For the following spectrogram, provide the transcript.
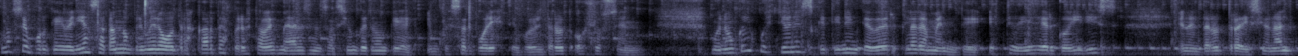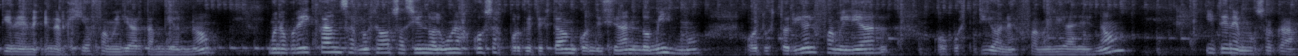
No sé por qué venía sacando primero otras cartas, pero esta vez me da la sensación que tengo que empezar por este, por el tarot Oyosen. Bueno, aunque hay cuestiones que tienen que ver claramente, este 10 de arco iris en el tarot tradicional tienen energía familiar también, ¿no? Bueno, por ahí cáncer no estabas haciendo algunas cosas porque te estaban condicionando mismo, o tu historial familiar, o cuestiones familiares, ¿no? Y tenemos acá,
